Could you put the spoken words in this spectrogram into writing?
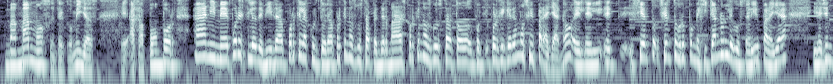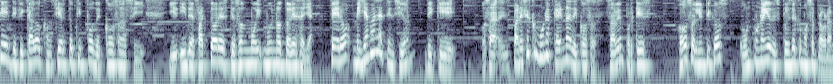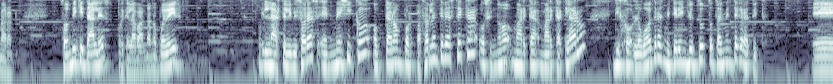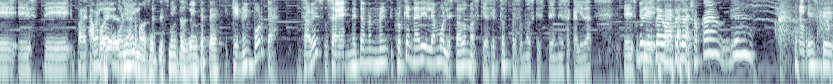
mamamos, entre comillas, eh, a Japón por anime, por estilo de vida, porque la cultura, porque nos gusta aprender más, porque nos gusta todo, porque, porque queremos ir para allá, ¿no? El, cierto, cierto grupo mexicano le gustaría ir para allá y se siente identificado con cierto tipo de cosas y, y, de factores que son muy, muy notorias allá. Pero me llama la atención de que, o sea, parece como una cadena de cosas, ¿saben? Porque es Juegos Olímpicos un, un año después de cómo se programaron. Son digitales porque la banda no puede ir las televisoras en México optaron por pasarlo en TV Azteca o si no, marca, marca Claro dijo, lo voy a transmitir en YouTube totalmente gratuito. Eh, este, para acabar de 720p. Que no importa, ¿sabes? O sea, neta, no, creo que a nadie le ha molestado más que a ciertas personas que estén en esa calidad. Este, yo tengo Este,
